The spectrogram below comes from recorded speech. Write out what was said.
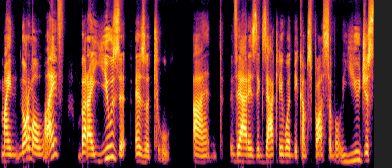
my normal life, but I use it as a tool. And that is exactly what becomes possible. You just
